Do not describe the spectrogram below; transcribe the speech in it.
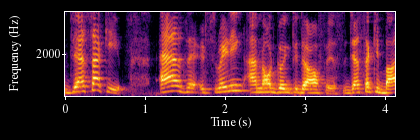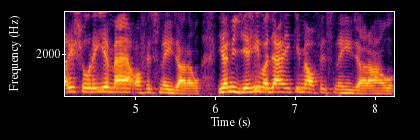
जैसा कि as it's raining I am not going to the office जैसा कि बारिश हो रही है मैं ऑफ़िस नहीं जा रहा हूँ। यानी यही वजह है कि मैं ऑफ़िस नहीं जा रहा हूँ।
